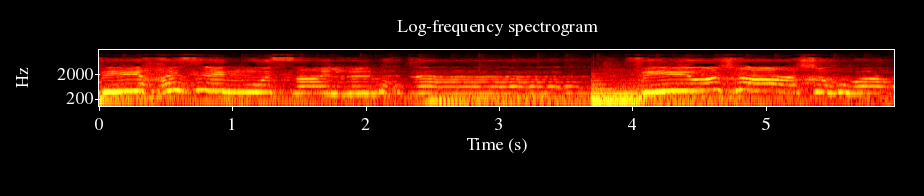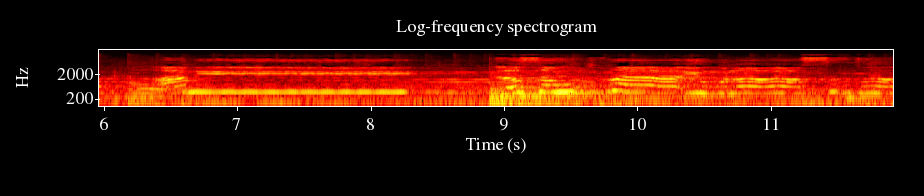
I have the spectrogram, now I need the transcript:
في حزن وسع المدى في وجع شواق عميق. لا صوت باقي ولا صدى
